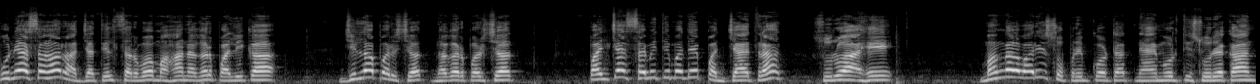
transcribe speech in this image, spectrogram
पुण्यासह राज्यातील सर्व महानगरपालिका जिल्हा परिषद नगर परिषद पंचायत समितीमध्ये पंचायत राज सुरू आहे. मंगळवारी सुप्रीम कोर्टात न्यायमूर्ती सूर्यकांत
